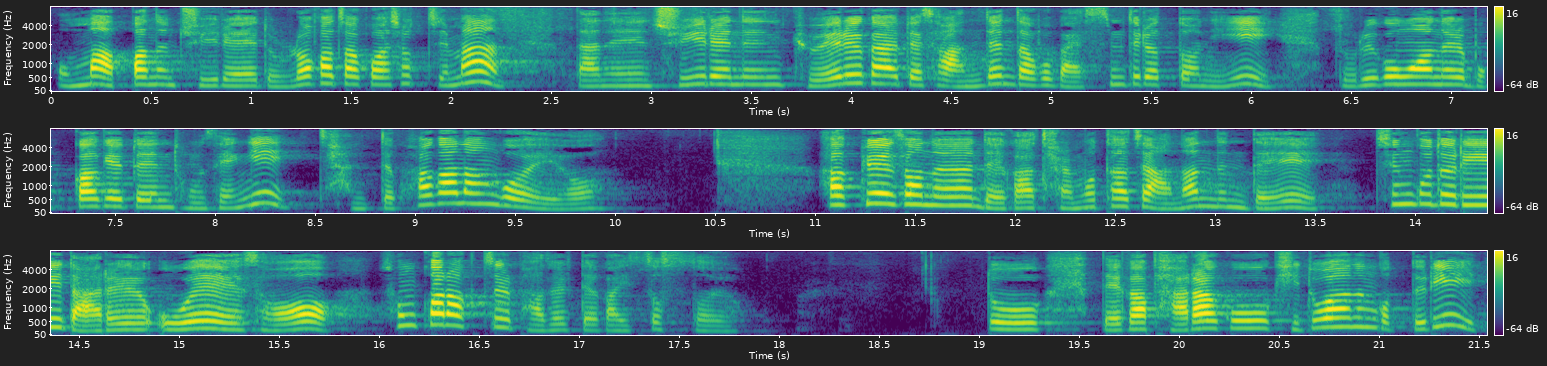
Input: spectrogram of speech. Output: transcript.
엄마 아빠는 주일에 놀러 가자고 하셨지만 나는 주일에는 교회를 가야 돼서 안 된다고 말씀드렸더니 놀이공원을 못 가게 된 동생이 잔뜩 화가 난 거예요. 학교에서는 내가 잘못하지 않았는데 친구들이 나를 오해해서 손가락질 받을 때가 있었어요. 또 내가 바라고 기도하는 것들이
